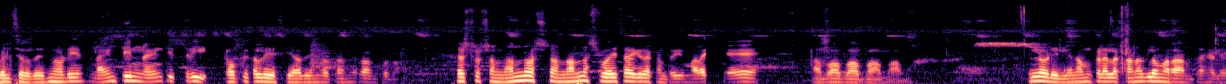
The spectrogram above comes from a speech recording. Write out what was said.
ಬೆಳೆಸಿರೋದು. ಇದು ನೋಡಿ ನೈನ್ಟೀನ್ ನೈಂಟಿ ತ್ರೀ ಟ್ರಾಪಿಕಲ್ ಅದು ಅಂಥದ್ದು. ಎಷ್ಟು ವರ್ಷ? ನನ್ನಷ್ಟು ನನ್ನಷ್ಟು ವಯಸ್ಸಾಗಿದೆ ಕಣ್ರಿ ಈ ಮರಕ್ಕೆ. ಅಬಾ ಬಾ ಬಾ ಬಾ ಇಲ್ಲಿ ನೋಡಿ, ಇಲ್ಲಿ ನಮ್ಮ ಕಡೆ ಎಲ್ಲ ಕಣಗ್ಲು ಮರ ಅಂತ ಹೇಳಿ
